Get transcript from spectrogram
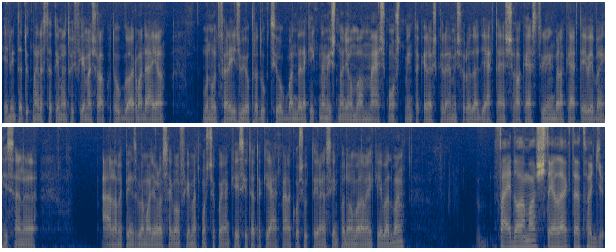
érintettük már ezt a témát, hogy filmes alkotók garmadája vonult fel HBO produkciókban, de nekik nem is nagyon van más most, mint a kereskedelmi sorozatgyártás, akár streamingben, akár tévében, hiszen állami pénzből Magyarországon filmet most csak olyan készíthet, aki átmál a Kossuth téren színpadon valamelyik évadban. Fájdalmas tényleg, tehát hogy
